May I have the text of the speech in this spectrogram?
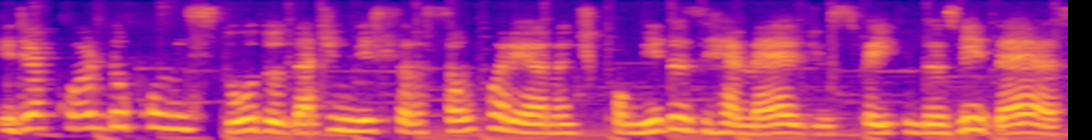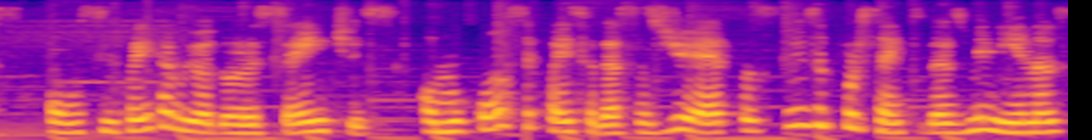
E de acordo com um estudo da Administração Coreana de Comidas e Remédios, feito em 2010, com 50 mil adolescentes, como consequência dessas dietas, 15% das meninas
